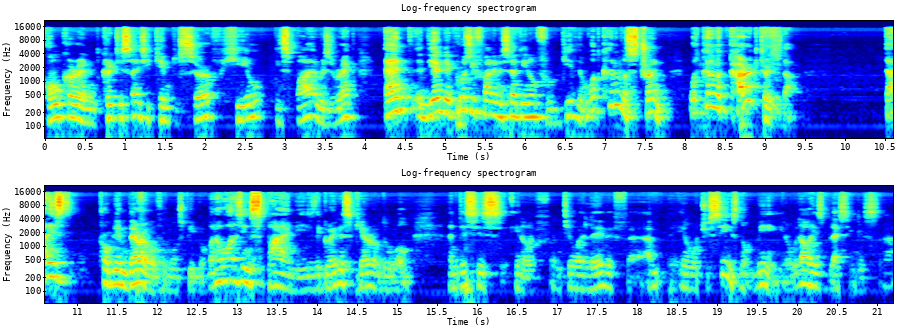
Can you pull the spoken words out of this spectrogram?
conquer and criticize; he came to serve, heal, inspire, resurrect, and at the end, they crucified him and said, You know, forgive them. What kind of a strength? What kind of a character is that? That is probably unbearable for most people. But what does inspire me? He's the greatest carer of the world. And this is, you know, if, until I live, if, uh, you know, what you see is not me. You know, without his blessing, is uh,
